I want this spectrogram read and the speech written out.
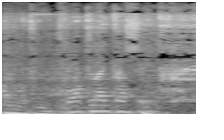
Walk like a sheep.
